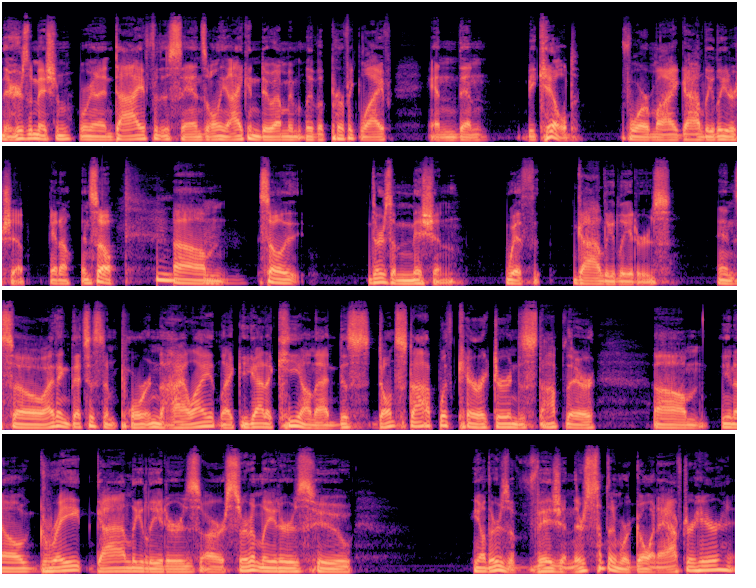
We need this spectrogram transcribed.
There's a mission. We're going to die for the sins. Only I can do. it. I'm going to live a perfect life and then be killed for my godly leadership." You know, and so, um, so there's a mission with godly leaders. And so I think that's just important to highlight. Like you got a key on that. Just don't stop with character and just stop there. Um, you know, great godly leaders are servant leaders who, you know, there's a vision. There's something we're going after here,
